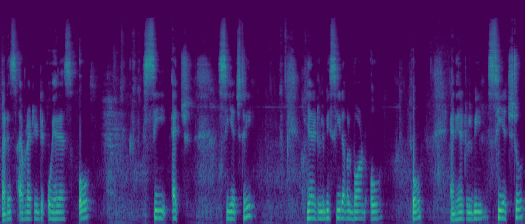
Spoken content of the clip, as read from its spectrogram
that is I've written it over here as O CH CH3 here it will be C double bond O O. And here it will be CH2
